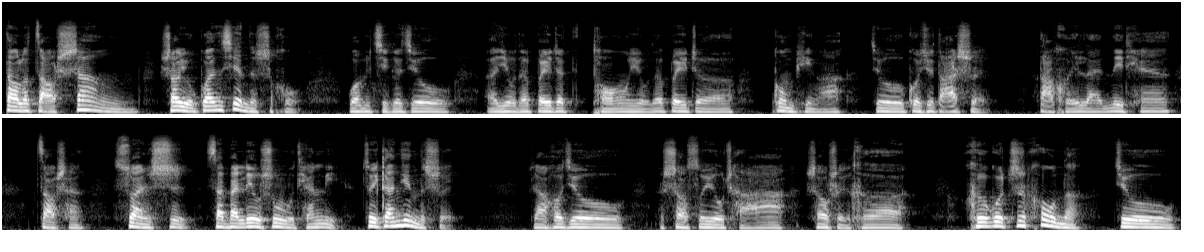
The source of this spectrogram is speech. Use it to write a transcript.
到了早上稍有光线的时候，我们几个就呃有的背着桶，有的背着贡品啊。就过去打水，打回来那天早上算是三百六十五天里最干净的水，然后就烧酥油茶，烧水喝，喝过之后呢，就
